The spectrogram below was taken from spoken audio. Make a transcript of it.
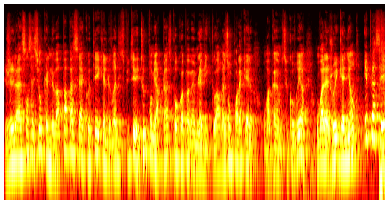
J'ai la sensation qu'elle ne va pas passer à côté et qu'elle devrait disputer les toutes premières places, pourquoi pas même la victoire? Raison pour laquelle on va quand même se couvrir. On va la jouer gagnante et placée.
